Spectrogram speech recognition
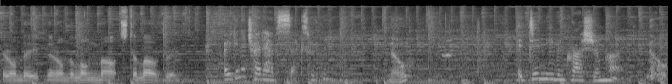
they're on the they're on the long march to love. Really. Are you gonna try to have sex with me? No, It didn't even cross your mind. no.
